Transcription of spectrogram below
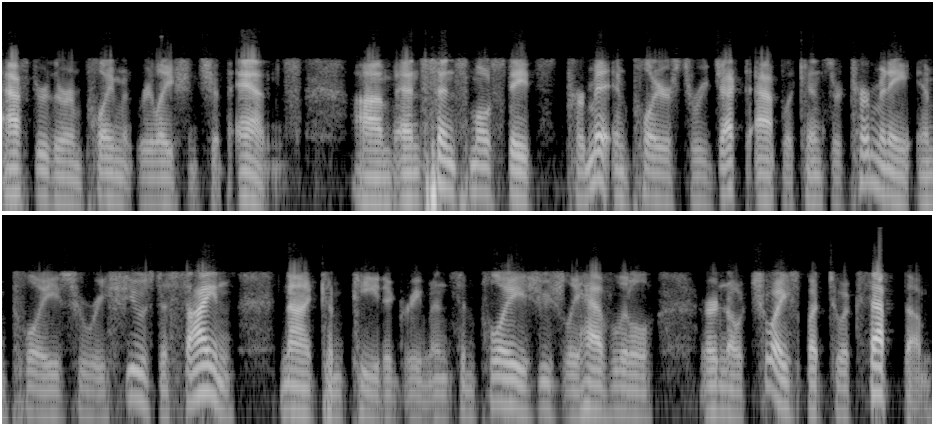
after their employment relationship ends. Um, and since most states permit employers to reject applicants or terminate employees who refuse to sign non compete agreements, employees usually have little or no choice but to accept them.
